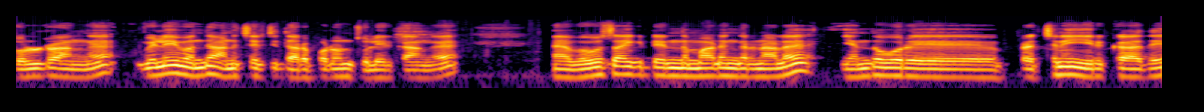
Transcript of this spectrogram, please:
சொல்கிறாங்க விலை வந்து அனுசரித்து தரப்படும்னு சொல்லியிருக்காங்க. விவசாயிக்கிட்ட இருந்த மாடுங்கிறனால எந்த ஒரு பிரச்சனையும் இருக்காது.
